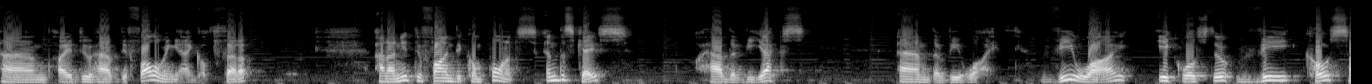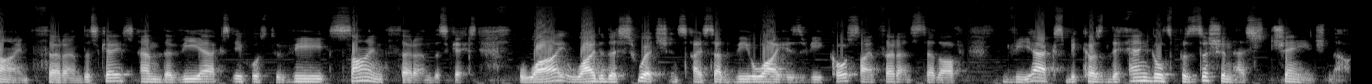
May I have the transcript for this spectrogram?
and I do have the following angle theta and I need to find the components. In this case I have the Vx and the Vy Vy equals to V cosine theta in this case and the Vx equals to V sine theta in this case. Why? Why did I switch? I said Vy is V cosine theta instead of Vx because the angle's position has changed now.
